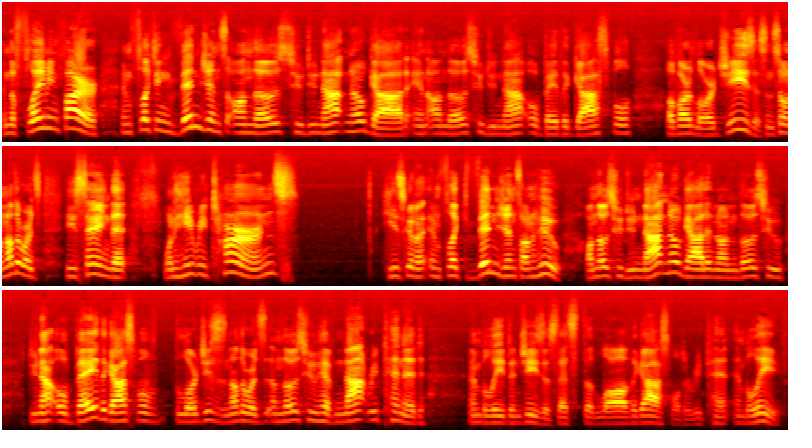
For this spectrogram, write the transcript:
and the flaming fire, inflicting vengeance on those who do not know God and on those who do not obey the gospel of our Lord Jesus. And so, in other words, he's saying that when he returns, he's going to inflict vengeance on who? On those who do not know God and on those who do not obey the gospel of the Lord Jesus. In other words, on those who have not repented and believed in Jesus. That's the law of the gospel, to repent and believe.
